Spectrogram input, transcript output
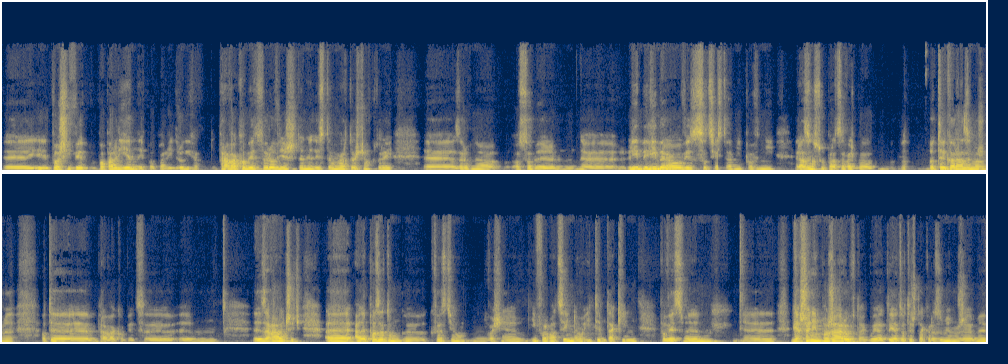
e, poszli, poparli jednych, poparli drugich. Prawa kobiet to również ten, jest tą wartością, w której zarówno osoby, liberałowie z socjalistami powinni razem współpracować, bo, bo, bo tylko razem możemy o te prawa kobiet zawalczyć. Ale poza tą kwestią właśnie informacyjną i tym takim powiedzmy gaszeniem pożarów, tak, bo ja, ja to też tak rozumiem, że my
